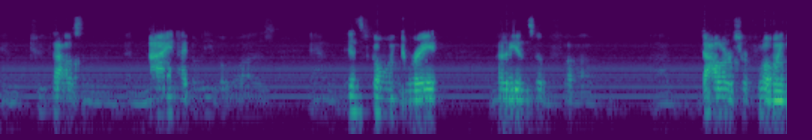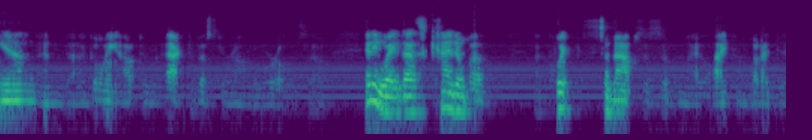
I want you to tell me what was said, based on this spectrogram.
in 2009, I believe it was. And it's going great. Millions of uh, uh dollars are flowing in and uh, going out to activists around the world. So, anyway, that's kind of a, a quick synopsis of my life and what I did.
